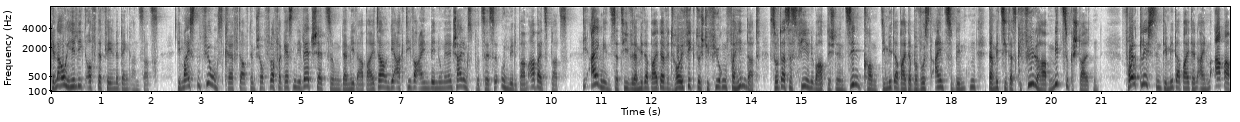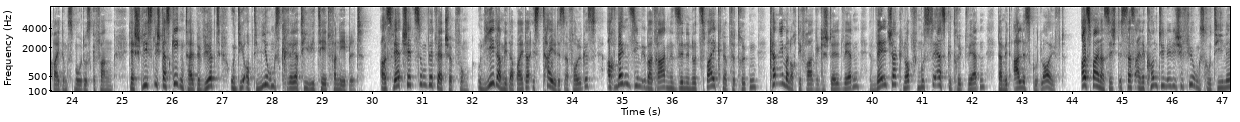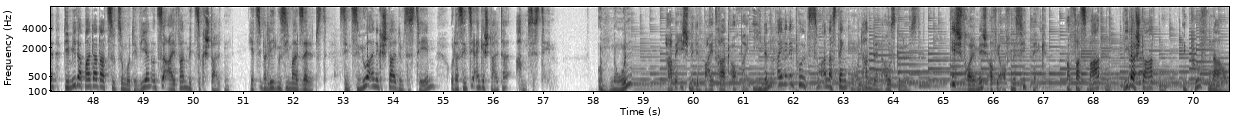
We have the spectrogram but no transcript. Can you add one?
Genau hier liegt oft der fehlende Denkansatz. Die meisten Führungskräfte auf dem Shopfloor vergessen die Wertschätzung der Mitarbeiter und die aktive Einbindung in Entscheidungsprozesse unmittelbar am Arbeitsplatz. Die Eigeninitiative der Mitarbeiter wird häufig durch die Führung verhindert, so dass es vielen überhaupt nicht in den Sinn kommt, die Mitarbeiter bewusst einzubinden, damit sie das Gefühl haben, mitzugestalten. Folglich sind die Mitarbeiter in einem Abarbeitungsmodus gefangen, der schließlich das Gegenteil bewirkt und die Optimierungskreativität vernebelt. Aus Wertschätzung wird Wertschöpfung und jeder Mitarbeiter ist Teil des Erfolges, auch wenn sie im übertragenen Sinne nur zwei Knöpfe drücken, kann immer noch die Frage gestellt werden, welcher Knopf muss zuerst gedrückt werden, damit alles gut läuft. Aus meiner Sicht ist das eine kontinuierliche Führungsroutine, die Mitarbeiter dazu zu motivieren und zu eifern mitzugestalten. Jetzt überlegen Sie mal selbst, sind Sie nur eine Gestalt im System oder sind Sie ein Gestalter am System? Und nun habe ich mit dem Beitrag auch bei Ihnen einen Impuls zum Andersdenken und Handeln ausgelöst. Ich freue mich auf Ihr offenes Feedback. Auf was warten? Lieber starten. Improve now.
